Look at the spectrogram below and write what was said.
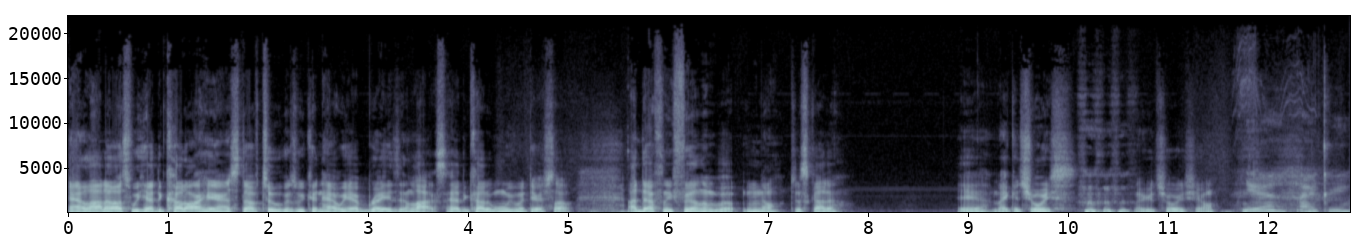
And a lot of us, we had to cut our hair and stuff too because we couldn't have, we had braids and locks. I had to cut it when we went there. So I definitely feel them, but, you know, just gotta, yeah, make a choice. make a choice, yo. yeah, I agree.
